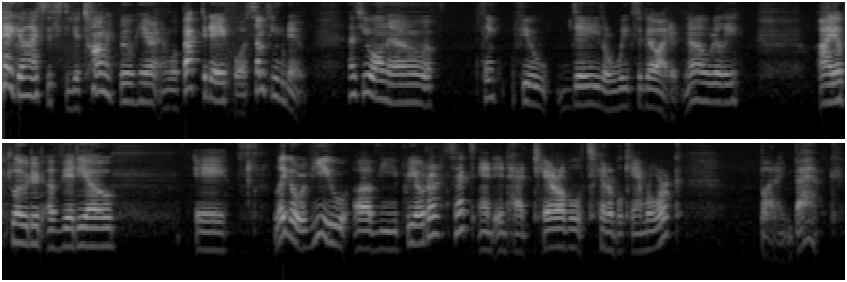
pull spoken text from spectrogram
Hey guys, this is the Atomic Boo here, and we're back today for something new. As you all know, I think a few days or weeks ago, I don't know really, I uploaded a video, a LEGO review of the pre-order set, and it had terrible, terrible camera work. But I'm back.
